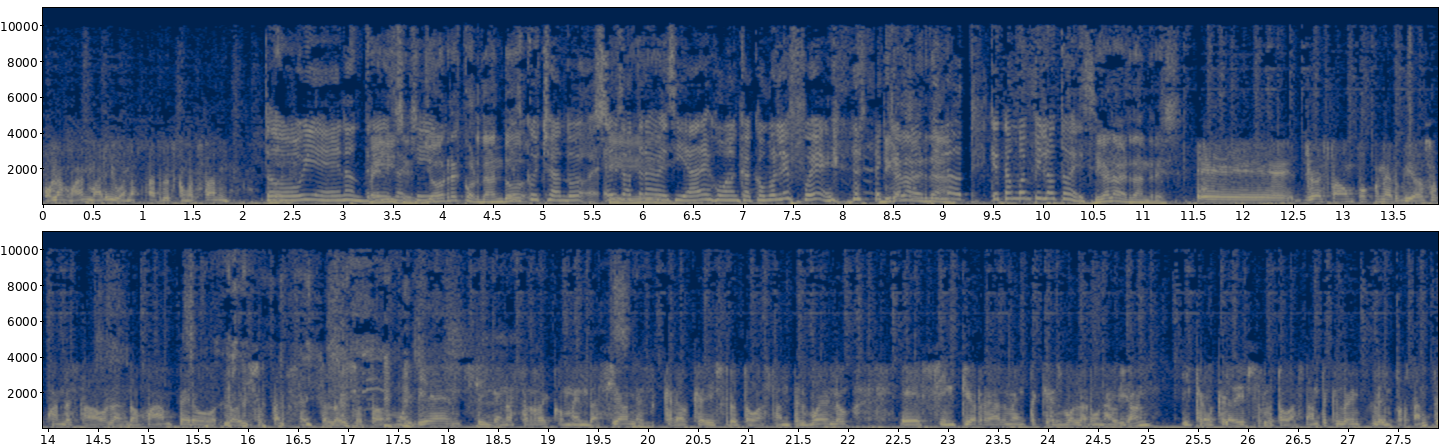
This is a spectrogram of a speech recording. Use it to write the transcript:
Hola Juan, Mari, buenas tardes, ¿cómo están? Todo Bueno, bien, Andrés. Felices. aquí Yo recordando. Escuchando Sí. esa travesía de Juanca, ¿cómo le fue? Diga ¿Qué la verdad. piloto- ¿Qué tan buen piloto es? Diga la verdad, Andrés. Eh, yo estaba un poco nervioso cuando estaba volando Juan, pero lo hizo perfecto, lo hizo todo muy bien, sigue nuestras recomendaciones, creo que disfrutó bastante el vuelo, eh, sintió realmente que es volar un avión y creo que lo disfrutó bastante, que es lo, lo importante.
